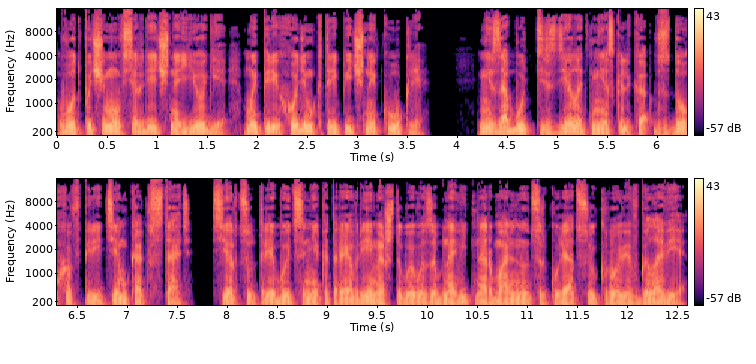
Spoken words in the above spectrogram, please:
Вот почему в сердечной йоге мы переходим к тряпичной кукле. Не забудьте сделать несколько вздохов перед тем, как встать. Сердцу требуется некоторое время, чтобы возобновить нормальную циркуляцию крови в голове.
